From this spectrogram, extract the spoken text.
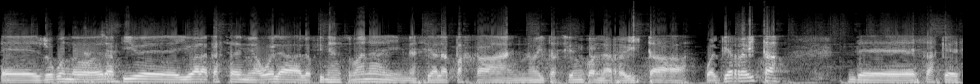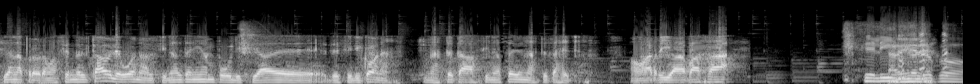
Eh, yo cuando era pibe iba a la casa de mi abuela los fines de semana y me hacía la paja en una habitación con la revista, cualquier revista de esas que decían la programación del cable. Bueno, al final tenían publicidad de, de siliconas, unas tetas sin hacer y unas tetas hechas. Vamos arriba, paja. Qué lindo, loco.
